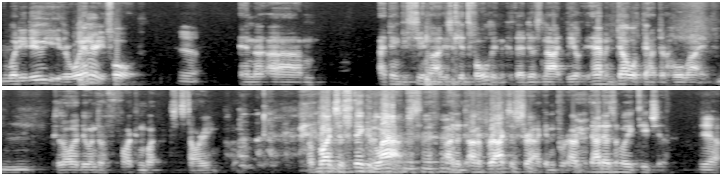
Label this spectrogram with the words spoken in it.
What do you do? You either win or you fold. Yeah. And um, I think you've seen a lot of these kids folding because they're just not deal, haven't dealt with that their whole life. Because all they're doing is a fucking, bu- sorry, a bunch of stinking laps on a, on a practice track, and that doesn't really teach you. Yeah,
